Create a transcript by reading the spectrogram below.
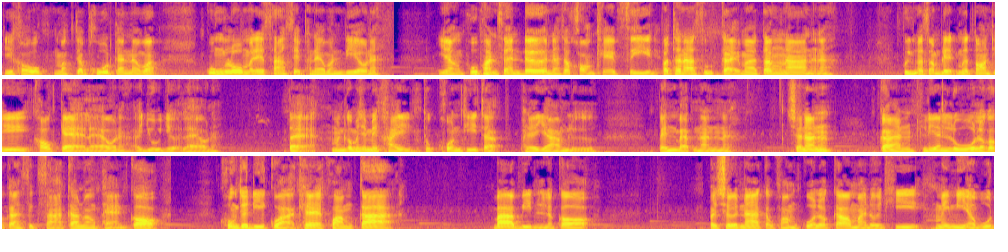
ที่เขามักจะพูดกันนะว่ากรุงโรมไม่ได้สร้างเสร็จภายในวันเดียวนะ อย่างผู้พันแซนเดอร์นะเจ้าของ KFC เนี่ยพัฒนาสูตรไก่มาตั้งนานนะเพิ่งจะสำเร็จเมื่อตอนที่เขาแก่แล้วนะอายุเยอะแล้วนะแต่มันก็ไม่ใช่มีใครทุกคนที่จะพยายามหรือ เป็นแบบนั้นนะ ฉะนั้นการเรียนรู้แล้วก็การศึกษาการวางแผนก็คงจะดีกว่าแค่ความกล้า บ้าบิ่นแล้วก็เผชิญหน้ากับความกลัวแล้วก้าวมาโดยที่ไม่มีอาวุธ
